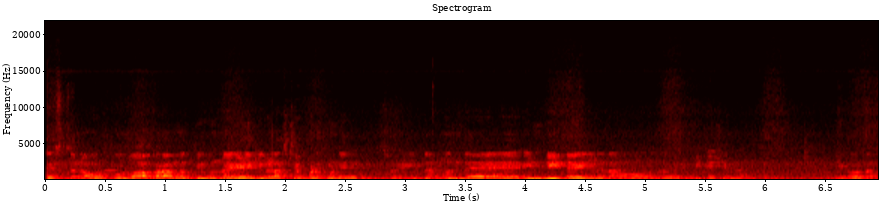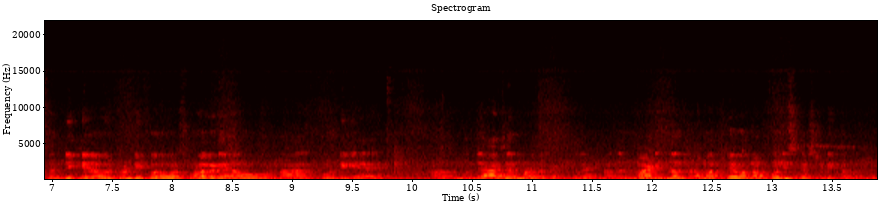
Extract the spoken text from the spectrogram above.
ಜಸ್ಟ್ ನಾವು ಪೂರ್ವಾಪರ ಮತ್ತು ಇವನ್ನ ಹೇಳಿಕೆಗಳು ಅಷ್ಟೇ ಪಡ್ಕೊಂಡಿದ್ದೀವಿ. ಸೊ ಇನ್ನು ಮುಂದೆ ಇನ್ ಡೀಟೈಲ್ ನಾವು ಅವ್ರದ್ದು ವೆರಿಫಿಕೇಶನ್ ಹೋಗ್ತೀವಿ ಈಗ ಅವ್ರನ್ನ ಸದ್ಯಕ್ಕೆ ನಾವು ಟ್ವೆಂಟಿ ಫೋರ್ ಅವರ್ಸ್ ಒಳಗಡೆ ನಾವು ಅವ್ರನ್ನ ಕೋರ್ಟಿಗೆ ಮುಂದೆ ಹಾಜರು ಮಾಡಬೇಕಾಗ್ತದೆ. ಅದನ್ನು ಮಾಡಿದ ನಂತರ ಮತ್ತೆ ಅವ್ರನ್ನ ಪೊಲೀಸ್ ಕಸ್ಟಡಿ ತಗೊಂಡು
